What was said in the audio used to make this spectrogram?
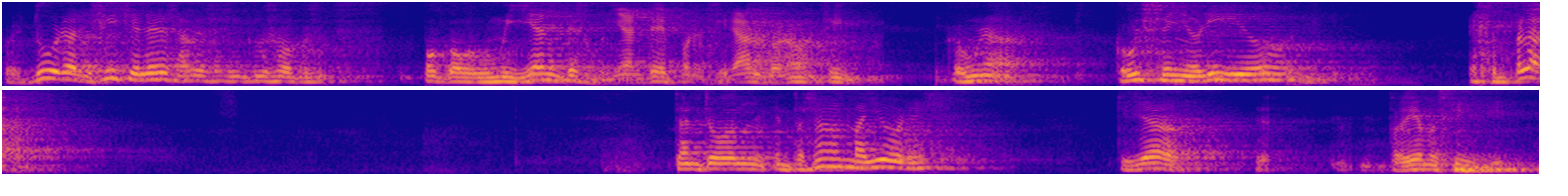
pues duras, difíciles, a veces incluso pues, un poco humillantes, humillantes por decir algo, ¿no? En fin, con, una, con un señorío ejemplar. Tanto en personas mayores, que ya, eh, podríamos decir,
